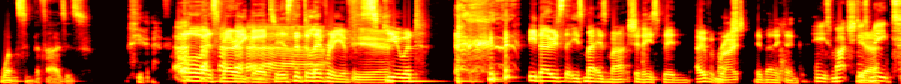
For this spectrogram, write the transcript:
One sympathizes. Oh, it's very good. It's the delivery of Yeah. skewered. he knows that he's met his match and he's been overmatched, Right. if anything. He's matched his Yeah. meat.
